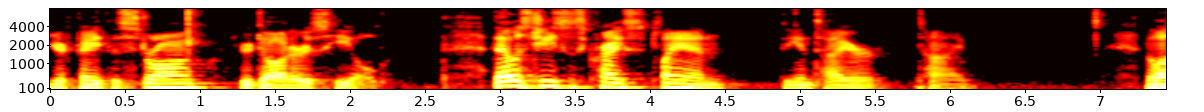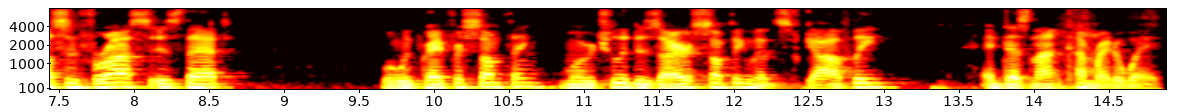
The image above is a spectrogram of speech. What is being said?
your faith is strong, your daughter is healed. That was Jesus Christ's plan the entire time. The lesson for us is that when we pray for something, when we truly desire something that's godly, it does not come right away.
